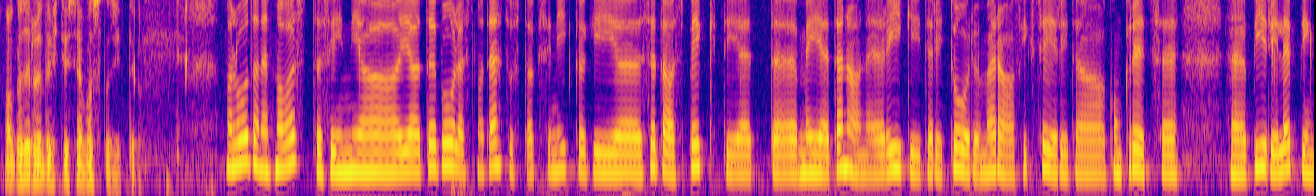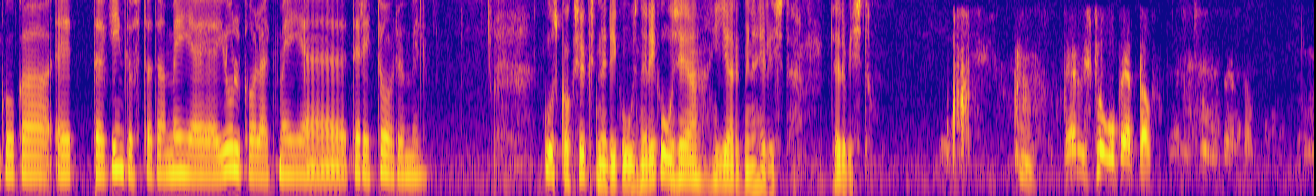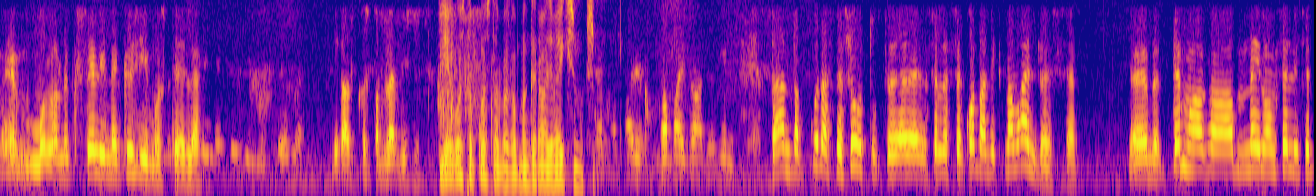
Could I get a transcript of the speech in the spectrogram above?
aga sellele te vist ise vastasite ka ma loodan, et ma vastasin ja, ja tõepoolest ma tähtsustaksin ikkagi äh, seda aspekti, et äh, meie tänane riigi territoorium ära fikseerida konkreetse äh, piirilepinguga, et kindlustada meie julgeolek meie territooriumil. kuus, kaks, üks, neli, kuus, neli, kuus ja järgmine helistaja, tervist. tervist, lugupeetav. mul on üks selline küsimus teile midagi kostab läbi siis. ja kostab, kostab, aga pange raadio väiksemaks. tähendab, kuidas te suhtute äh, sellesse kodanik Navalnõisse? Äh, temaga meil on sellised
